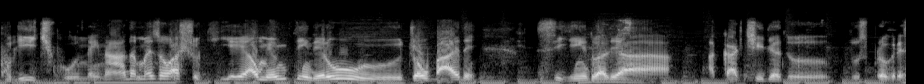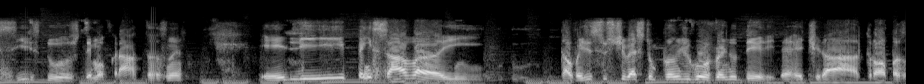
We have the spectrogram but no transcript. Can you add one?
político nem nada, mas eu acho que, ao meu entender, o Joe Biden, seguindo ali a, a cartilha do, dos progressistas, dos democratas, né, ele pensava em talvez isso estivesse no plano de governo dele, né, retirar tropas,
